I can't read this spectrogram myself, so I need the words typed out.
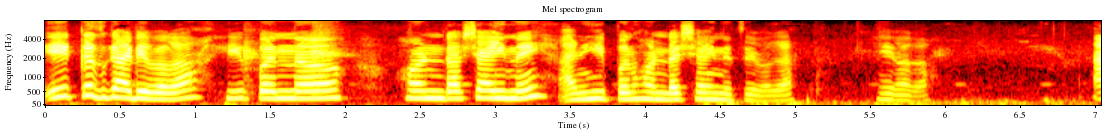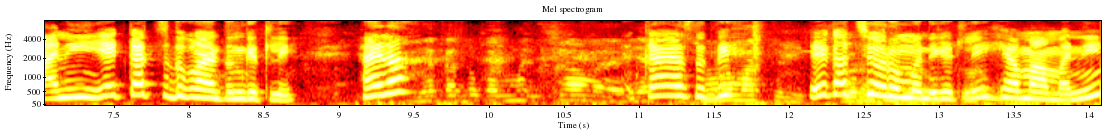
एकच गाडी बघा. ही पण होंडा शाईन आहे आणि ही पण होंडा शाईनच आहे बघा. हे बघा. आणि एकाच दुकानातून घेतली. आहे ना. काय असतं ती. एकाच शोरूममध्ये घेतली ह्या मामानी.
